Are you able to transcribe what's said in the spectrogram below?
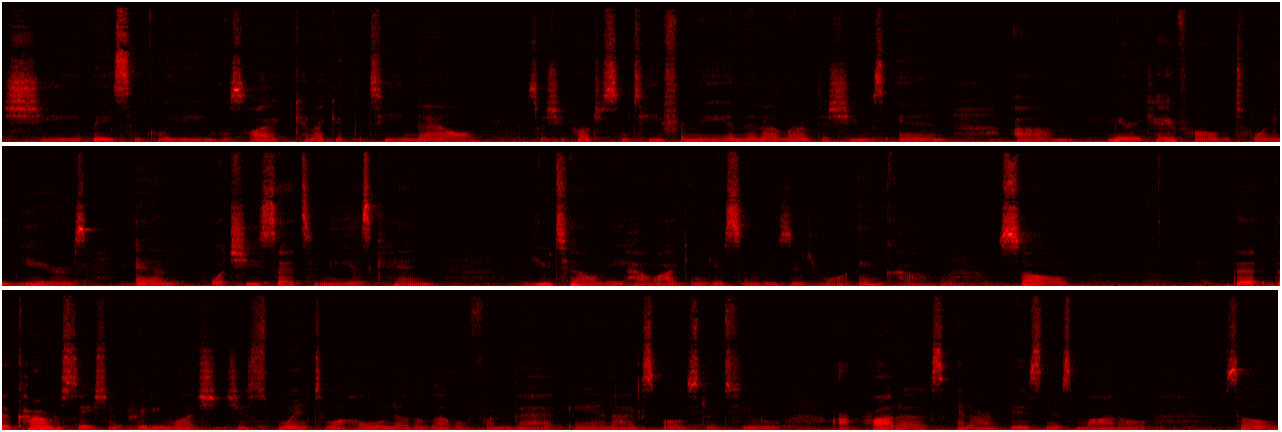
She basically was like, Can I get the tea now? So she purchased some tea for me, and then I learned that she was in um, Mary Kay for over 20 years. And what she said to me is, Can you tell me how I can get some residual income? So the, the conversation pretty much just went to a whole nother level from that, and I exposed her to our products and our business model. So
